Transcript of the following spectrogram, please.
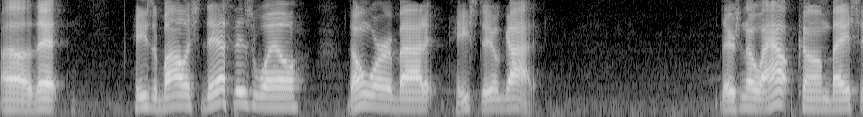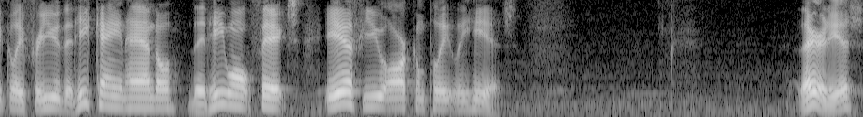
uh, that He's abolished death as well. Don't worry about it. He's still got it. There's no outcome basically for you that He can't handle, that He won't fix if you are completely His. There it is.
